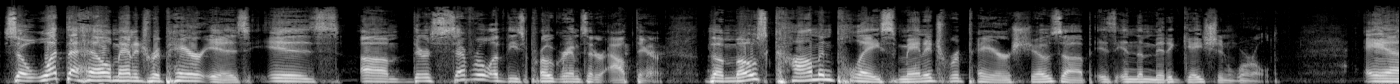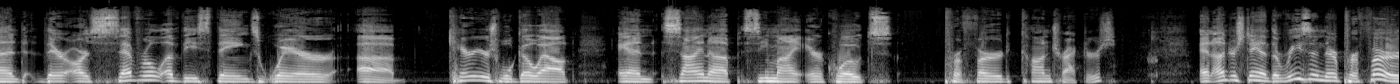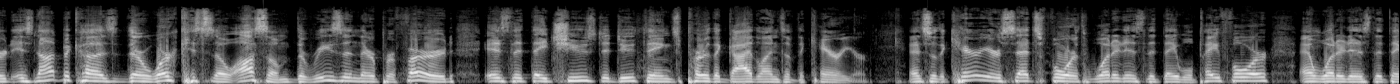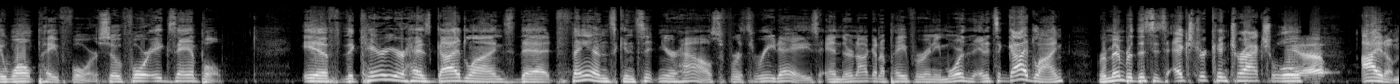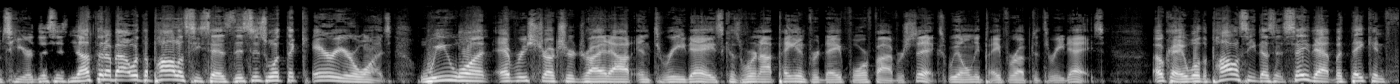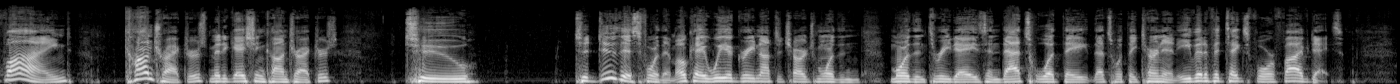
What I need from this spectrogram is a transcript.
So what the hell managed repair is is um, there's several of these programs that are out there. The most common place managed repair shows up is in the mitigation world. And there are several of these things where uh, carriers will go out and sign up, see my air quotes, preferred contractors. And understand the reason they're preferred is not because their work is so awesome. The reason they're preferred is that they choose to do things per the guidelines of the carrier. And so the carrier sets forth what it is that they will pay for and what it is that they won't pay for. So, for example, if the carrier has guidelines that fans can sit in your house for three days and they're not going to pay for any more than, and it's a guideline. Remember, this is extra contractual. Items here. This is nothing about what the policy says. This is what the carrier wants. We want every structure dried out in three days because we're not paying for day four, five, or six. We only pay for up to three days. Okay, well, the policy doesn't say that, but they can find contractors, mitigation contractors, to to do this for them. Okay, we agree not to charge more than more than three days, and that's what they that's what they turn in, even if it takes four or five days.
